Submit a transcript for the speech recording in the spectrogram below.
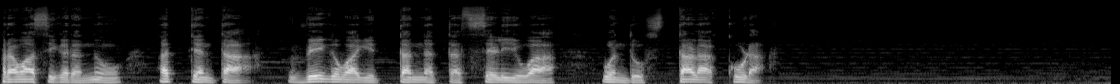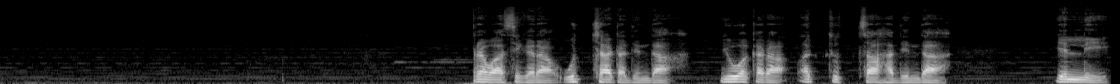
ಪ್ರವಾಸಿಗರನ್ನು ಅತ್ಯಂತ ವೇಗವಾಗಿ ತನ್ನತ್ತ ಸೆಳೆಯುವ ಒಂದು ಸ್ಥಳ ಕೂಡ. ಪ್ರವಾಸಿಗರ ಉಚ್ಚಾಟದಿಂದ, ಯುವಕರ ಅತ್ಯುತ್ಸಾಹದಿಂದ ಎಲ್ಲಿ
